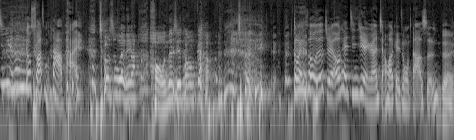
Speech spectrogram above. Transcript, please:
经纪人到底给我耍什么大牌？就是为了要吼那些通告。对，所以我就觉得，OK，经纪人原来讲话可以这么大声。对，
